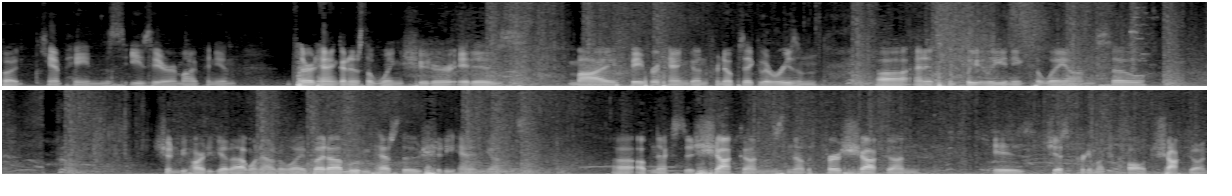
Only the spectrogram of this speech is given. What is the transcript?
but campaign's easier in my opinion. The third handgun is the wing shooter. It is my favorite handgun for no particular reason, uh, and it's completely unique to Leon, so shouldn't be hard to get that one out of the way. But uh, moving past those shitty handguns, uh, up next is shotguns. Now the first shotgun is just pretty much called shotgun,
